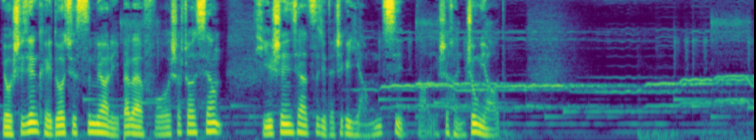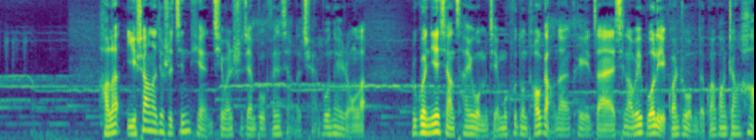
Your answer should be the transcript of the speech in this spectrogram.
有时间可以多去寺庙里拜拜佛、烧烧香。提升一下自己的这个阳气啊，也是很重要的。好了，以上呢就是今天奇闻事件部分享的全部内容了。如果你也想参与我们节目互动投稿呢，可以在新浪微博里关注我们的官方账号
